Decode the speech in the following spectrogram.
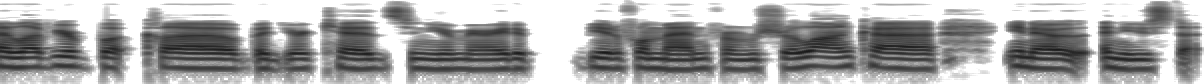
I love your book club and your kids and you're married to beautiful men from Sri Lanka, you know, and you st-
